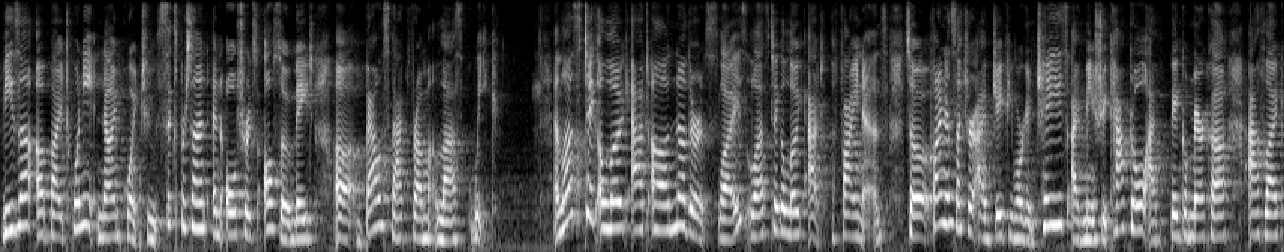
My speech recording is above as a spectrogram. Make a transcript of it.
Visa up by 29.26%, and Alteryx also made a bounce back from last week. And let's take a look at another slice. Let's take a look at finance. So finance sector, I have JP Morgan Chase, I have Main Street Capital, I have Bank of America, Aflac,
